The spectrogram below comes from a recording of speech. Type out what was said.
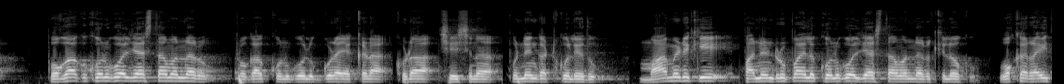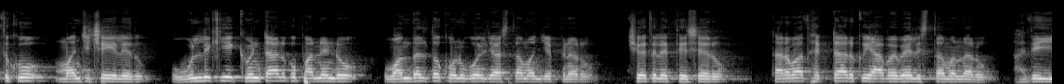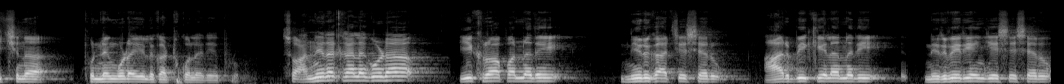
పొగాకు కొనుగోలు చేస్తామన్నారు. పొగాకు కొనుగోలుకు కూడా ఎక్కడ కూడా చేసిన పుణ్యం కట్టుకోలేదు. మామిడికి పన్నెండు రూపాయలు కొనుగోలు చేస్తామన్నారు కిలోకు. ఒక రైతుకు మంచి చేయలేదు. ఉల్లికి క్వింటాలకు పన్నెండు వందలతో కొనుగోలు చేస్తామని చెప్పినారు. చేతులు ఎత్తేసారు తర్వాత హెక్టార్కు యాభై వేలు ఇస్తామన్నారు. అది ఇచ్చిన పుణ్యం కూడా వీళ్ళు కట్టుకోలేదు ఇప్పుడు సో అన్ని రకాల కూడా ఈ క్రాప్ అన్నది నీరు గార్చేశారు ఆర్బీకేలు అన్నది నిర్వీర్యం చేసేశారు.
